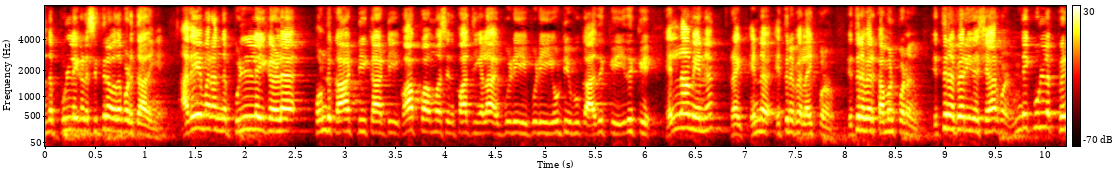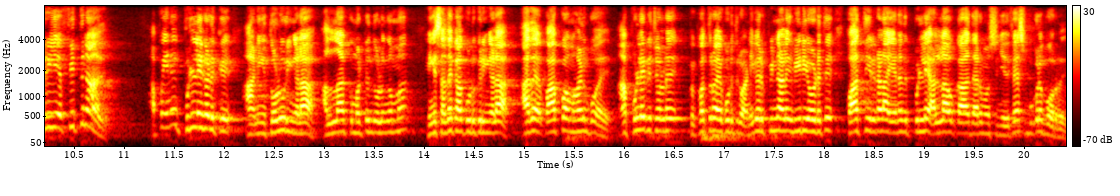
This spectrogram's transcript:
அந்த பிள்ளைகளை சித்திரவதப்படுத்தாதீங்க. அதே மாதிரி அந்த பிள்ளைகளை கொண்டு காட்டி காட்டி வாப்பா அம்மா சேர்ந்து பாத்தீங்களா? இப்படி இப்படி யூடியூபுக்கு அதுக்கு இதுக்கு எல்லாமே என்ன? ரைட் என்ன எத்தனை பேர் லைக் பண்ணணும்? எத்தனை பேர் கமெண்ட் பண்ணணும்? எத்தனை பேர் இதை ஷேர் பண்ணணும்? இன்னைக்குள்ள பெரிய ஃபித்னா அது. அப்ப என்ன பிள்ளைகளுக்கு? ஆ நீங்க தொழுறீங்களா அல்லாக்கு மட்டும் தொழுங்கம்மா. நீங்க சதக்கா கொடுக்குறீங்களா? அதை பாப்பா மகன் போகுது ஆ பிள்ளைக்கு சொல்லு பத்து ரூபாய் கொடுத்துருவான். இவர் பின்னாலே வீடியோ எடுத்து பாத்தீர்களா? எனது பிள்ளை அல்லாவுக்காக தர்மம் செஞ்சது. ஃபேஸ்புக்ல போறது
